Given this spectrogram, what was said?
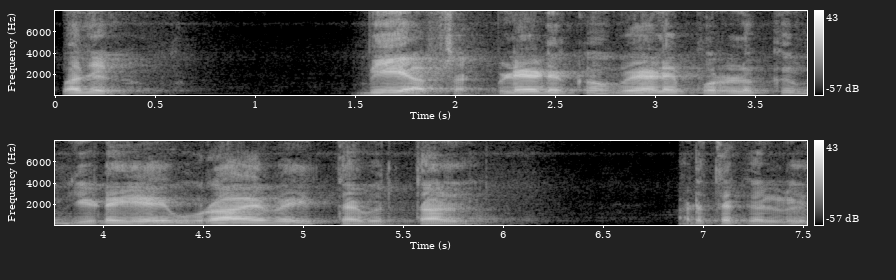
பதில் பி ஆப்ஷன் பிளேடுக்கும் வேலைப்பொருளுக்கும் இடையே உராய்வை தவிர்த்தல். அடுத்த கேள்வி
